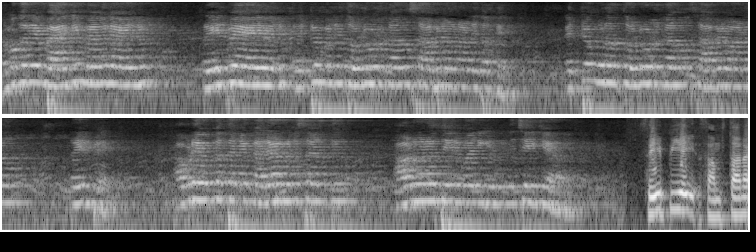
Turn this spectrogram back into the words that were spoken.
നമുക്കറിയാം ബാങ്കിങ് മേഖല ആയാലും റെയിൽവേ ആയാലും ഏറ്റവും വലിയ തൊഴിൽ കൊടുക്കാവുന്ന ഇതൊക്കെ ഏറ്റവും കൂടുതൽ തൊഴിൽ കൊടുക്കാവുന്ന സ്ഥാപനമാണ് റെയിൽവേ. അവിടെയൊക്കെ തന്നെ കരാർ അടിസ്ഥാനത്തിൽ ആളുകളെ തീരുമാനിക്കും നിശ്ചയിക്കുകയാണ്. സി പി ഐ സംസ്ഥാന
